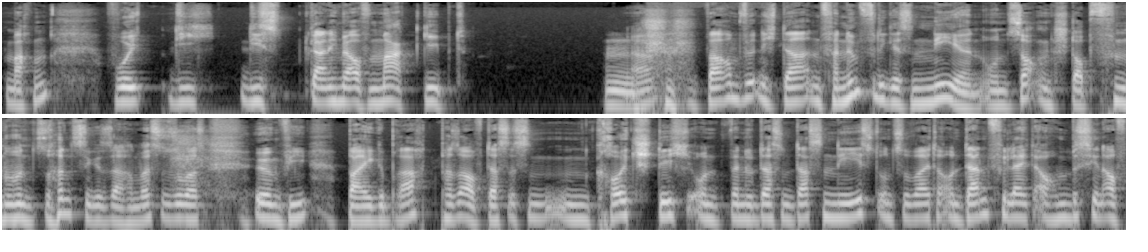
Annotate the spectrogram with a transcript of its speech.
machen, wo ich, die, die es gar nicht mehr auf dem Markt gibt. Hm. Ja? Warum wird nicht da ein vernünftiges Nähen und Sockenstopfen und sonstige Sachen, weißt du, sowas irgendwie beigebracht? Pass auf, das ist ein, ein Kreuzstich und wenn du das und das nähst und so weiter und dann vielleicht auch ein bisschen auf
